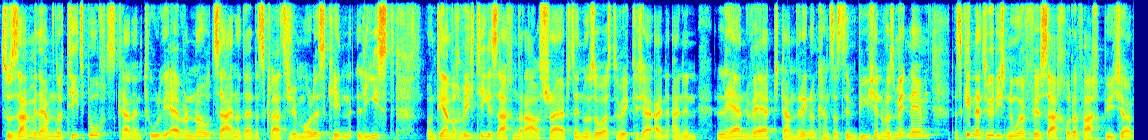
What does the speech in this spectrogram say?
zusammen mit einem Notizbuch, das kann ein Tool wie Evernote sein oder das klassische Moleskine, liest und dir einfach wichtige Sachen rausschreibst, denn nur so hast du wirklich einen, einen Lernwert dann drin und kannst aus den Büchern was mitnehmen. Das geht natürlich nur für Sach- oder Fachbücher.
